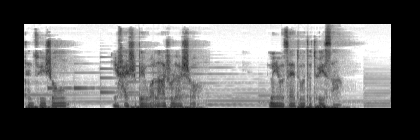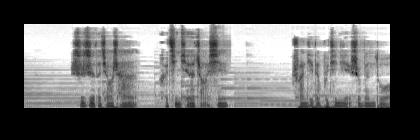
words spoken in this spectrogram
但最终，你还是被我拉住了手。没有再多的推搡，食指的交缠和紧贴的掌心，传递的不仅仅是温度，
